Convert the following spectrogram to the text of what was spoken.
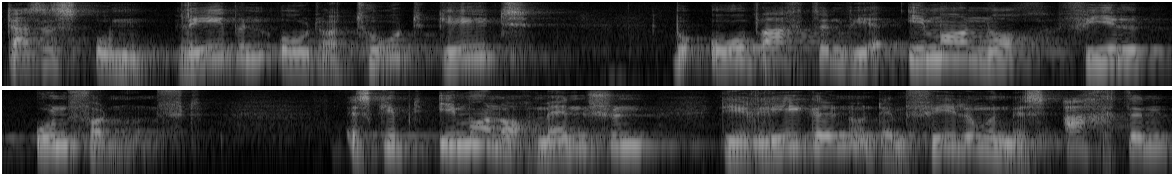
dass es um Leben oder Tod geht, beobachten wir immer noch viel Unvernunft. Es gibt immer noch Menschen, die Regeln und Empfehlungen missachten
